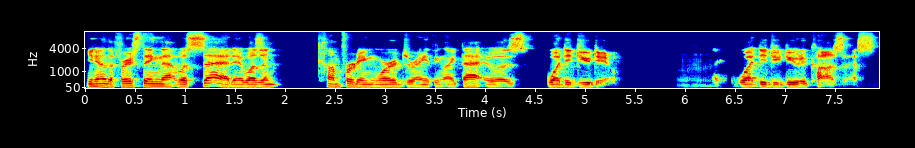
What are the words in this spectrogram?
you know, the first thing that was said, it wasn't comforting words or anything like that. It was, "What did you do? Mm-hmm. Like, what did you do to cause this?"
